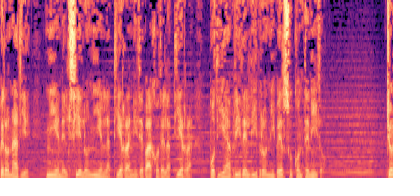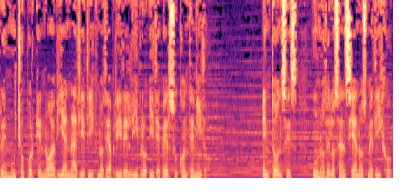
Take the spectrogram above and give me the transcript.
Pero nadie, ni en el cielo ni en la tierra ni debajo de la tierra, podía abrir el libro ni ver su contenido. Lloré mucho porque no había nadie digno de abrir el libro y de ver su contenido. Entonces, uno de los ancianos me dijo,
